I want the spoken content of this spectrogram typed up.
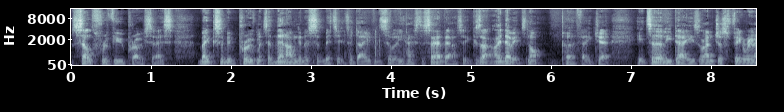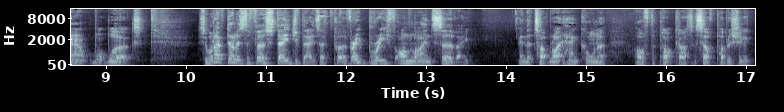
self review process, make some improvements, and then I'm going to submit it to Dave and see what he has to say about it. Because I, I, know it's not perfect yet. It's early days and I'm just figuring out what works. So, what I've done as the first stage of that is I've put a very brief online survey in the top right hand corner of the podcast at Self Publishing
